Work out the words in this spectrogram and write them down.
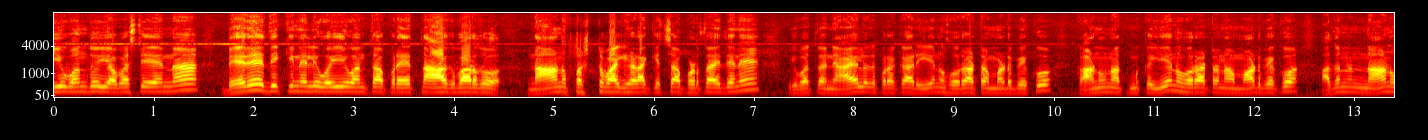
ಈ ಒಂದು ವ್ಯವಸ್ಥೆಯನ್ನು ಬೇರೆ ದಿಕ್ಕಿನಲ್ಲಿ ಒಯ್ಯುವಂಥ ಪ್ರಯತ್ನ ಆಗಬಾರ್ದು. ನಾನು ಸ್ಪಷ್ಟವಾಗಿ ಹೇಳಕ್ಕೆ ಇಚ್ಛಪಡ್ತಾ ಇದ್ದೇನೆ. ಇವತ್ತು ನ್ಯಾಯಾಲಯದ ಪ್ರಕಾರ ಏನು ಹೋರಾಟ ಮಾಡಬೇಕು, ಕಾನೂನಾತ್ಮಕ ಏನು ಹೋರಾಟ ನಾವು ಮಾಡಬೇಕು, ಅದನ್ನು ನಾನು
